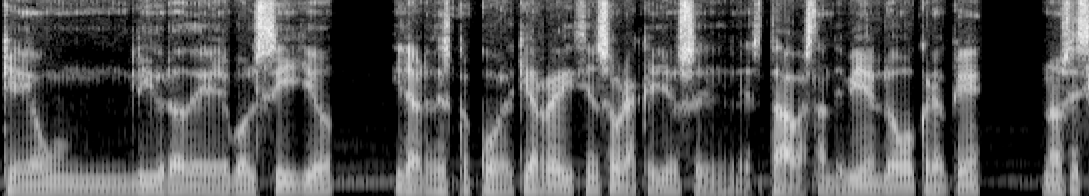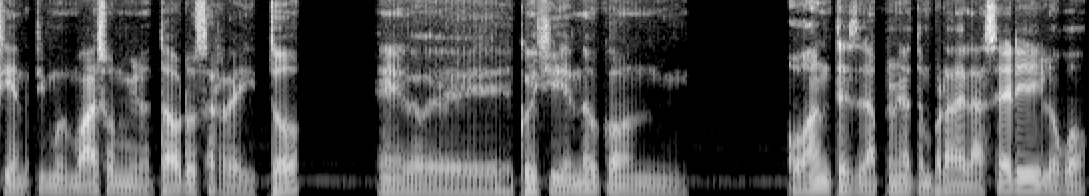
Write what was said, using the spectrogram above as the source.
que un libro de bolsillo y la verdad es que cualquier reedición sobre aquellos eh, está bastante bien. Luego creo que, no sé si en Timur Más o un Minotauro se reeditó eh, coincidiendo con o antes de la primera temporada de la serie y luego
